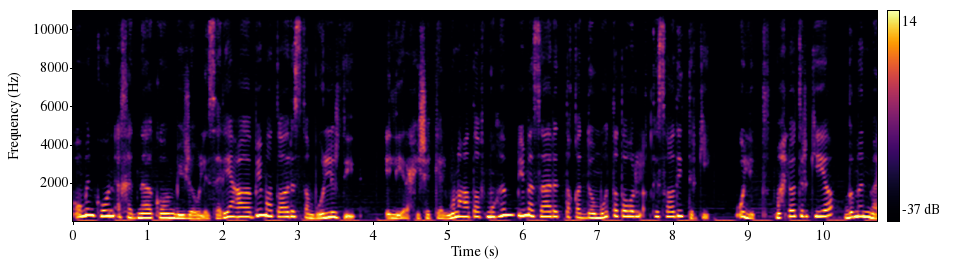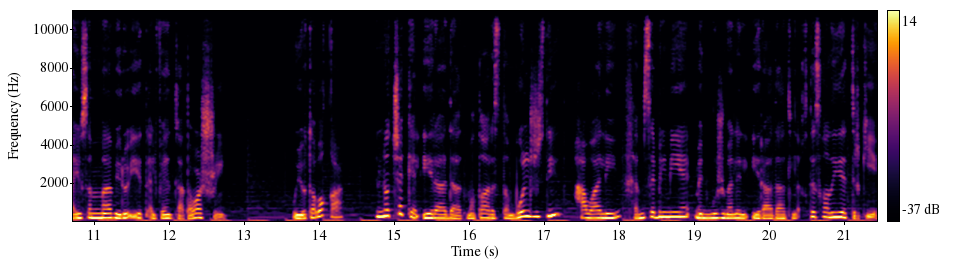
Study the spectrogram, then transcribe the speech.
ومنكون أخدناكم بجولة سريعة بمطار إسطنبول الجديد. اللي رح يشكل منعطف مهم بمسار التقدم والتطور الاقتصادي التركي واللي بتطمح له تركيا ضمن ما يسمى برؤية 2023 ويتوقع أنه تشكل إيرادات مطار إسطنبول الجديد حوالي 5% من مجمل الإيرادات الاقتصادية التركية.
